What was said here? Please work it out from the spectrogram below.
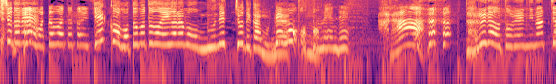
一緒だね。もともとと一緒。結構もともとの絵柄も胸超でかいもんね。でも、うん乙女です。あら ダルが乙女になっちゃ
